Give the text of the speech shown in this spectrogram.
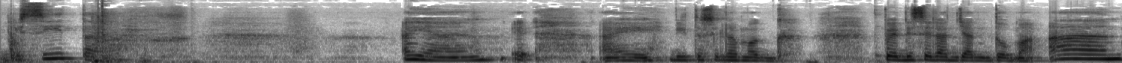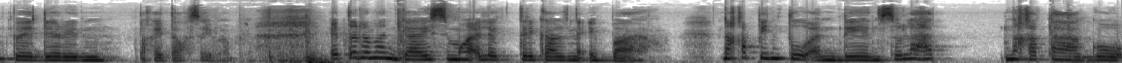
bisita, ayan, eh, ay, dito sila mag, pwede sila dyan dumaan, pwede rin, pakita ko sa iba. Ito naman guys, mga electrical na iba, nakapintuan din, so lahat nakatago.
